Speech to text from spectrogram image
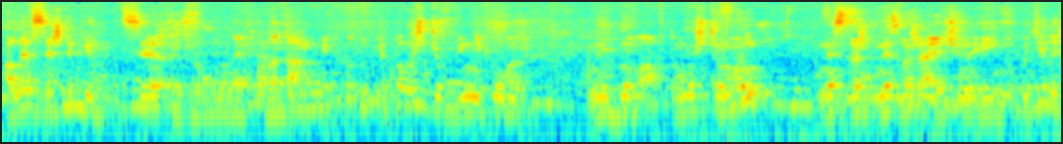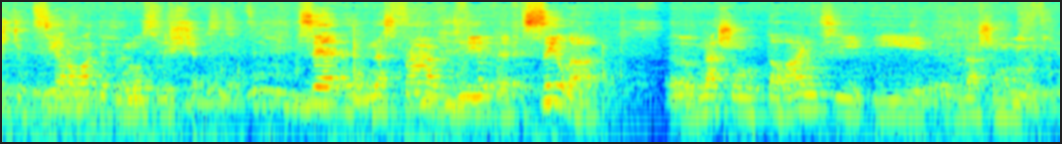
але все ж таки це зроблений елегантний продукт для того, щоб він нікого не вбивав. Тому що ми, незважаючи на війну, хотіли, щоб ці аромати приносили щастя. Це насправді е, сила е, в нашому таланті і в нашому імені.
